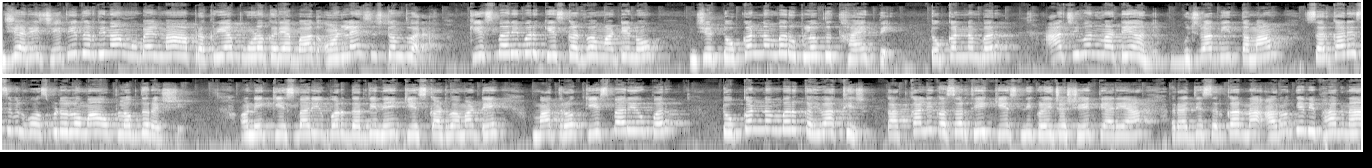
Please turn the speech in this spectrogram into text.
જ્યારે જે તે દર્દીના મોબાઈલમાં આ પ્રક્રિયા પૂર્ણ કર્યા બાદ ઓનલાઈન સિસ્ટમ દ્વારા કેસબારી પર કેસ કાઢવા માટેનો જે ટોકન નંબર ઉપલબ્ધ થાય તે ટોકન નંબર આજીવન માટે અને ગુજરાતની તમામ સરકારી સિવિલ હોસ્પિટલોમાં ઉપલબ્ધ રહેશે. અને કેસબારી ઉપર દર્દીને કેસ કાઢવા માટે માત્ર કેસબારી ઉપર ટોકન નંબર કહેવાથી જ તાત્કાલિક અસરથી કેસ નીકળી જશે ત્યારે આ રાજ્ય સરકારના આરોગ્ય વિભાગના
